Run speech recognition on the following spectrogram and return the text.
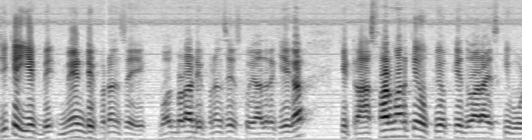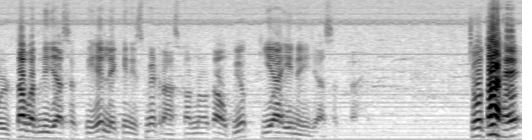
ठीक है? ये मेन डिफरेंस है। एक बहुत बड़ा डिफरेंस है। इसको याद रखिएगा कि ट्रांसफार्मर के उपयोग के द्वारा इसकी वोल्टता बदली जा सकती है, लेकिन इसमें ट्रांसफार्मर का उपयोग किया ही नहीं जा सकता है। चौथा है,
